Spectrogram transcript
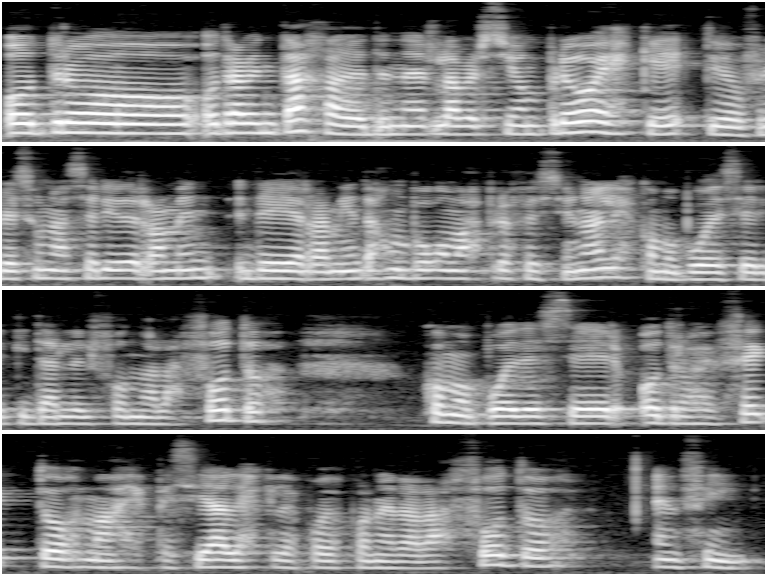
otra ventaja de tener la versión Pro es que te ofrece una serie de, herramientas un poco más profesionales, como puede ser quitarle el fondo a las fotos, como puede ser otros efectos más especiales que les puedes poner a las fotos, en fin.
